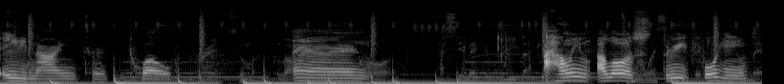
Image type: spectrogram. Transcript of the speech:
89 to 12, and I only I lost three, four games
